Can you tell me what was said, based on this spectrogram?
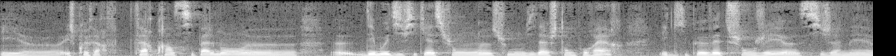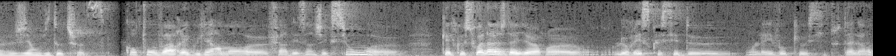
Et, et je préfère faire principalement des modifications sur mon visage temporaire et qui peuvent être changées si jamais j'ai envie d'autre chose. Quand on va régulièrement faire des injections, quel que soit l'âge d'ailleurs, le risque c'est de, on l'a évoqué aussi tout à l'heure,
